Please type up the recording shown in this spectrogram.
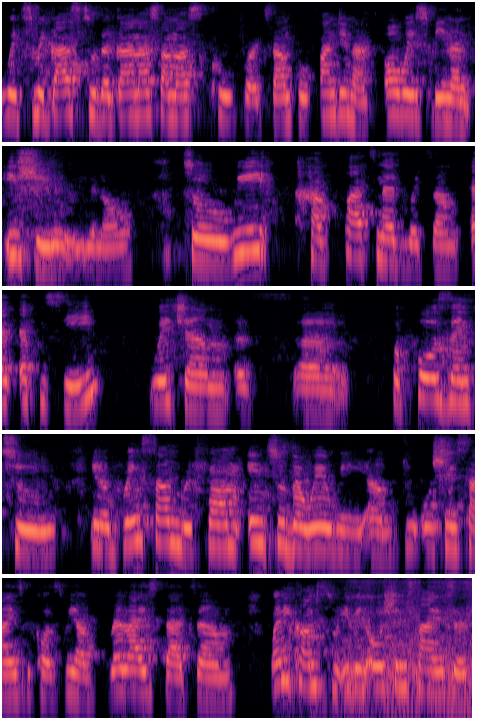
with regards to the Ghana Summer School, for example, funding has always been an issue. You know, so we have partnered with um, EQUISEA, which um, is uh, proposing to, you know, bring some reform into the way we um, do ocean science because we have realized that um, when it comes to even ocean sciences,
